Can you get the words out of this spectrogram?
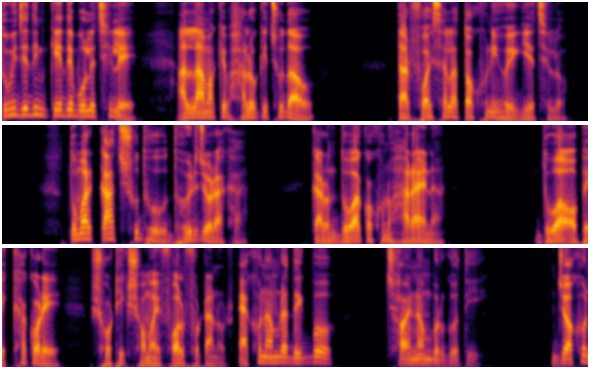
তুমি যেদিন কেঁদে বলেছিলে, আল্লাহ আমাকে ভালো কিছু দাও, তার ফয়সালা তখনই হয়ে গিয়েছিল। তোমার কাজ শুধু ধৈর্য রাখা, কারণ দোয়া কখনো হারায় না। দোয়া অপেক্ষা করে সঠিক সময় ফল ফোটানোর। এখন আমরা দেখব ছয় নম্বর গতি। যখন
